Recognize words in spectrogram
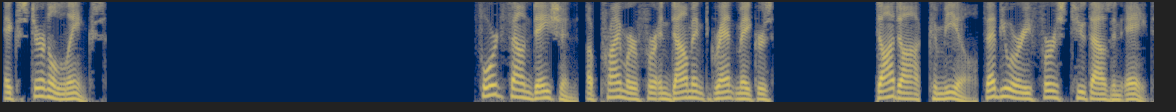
External links Ford Foundation, a primer for endowment grantmakers Dada, Camille February 1, 2008.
